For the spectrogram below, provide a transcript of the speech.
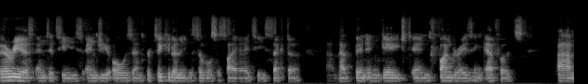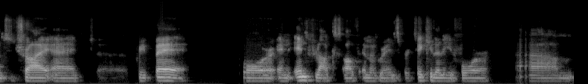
various entities, NGOs, and particularly the civil society sector um, have been engaged in fundraising efforts um, to try and uh, prepare for an influx of immigrants, particularly for um,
